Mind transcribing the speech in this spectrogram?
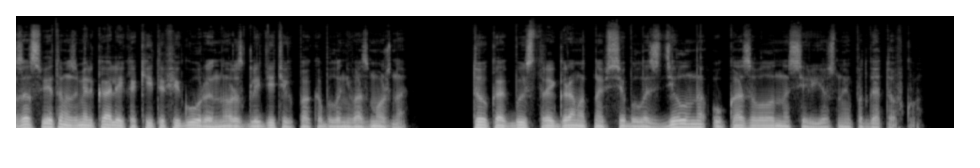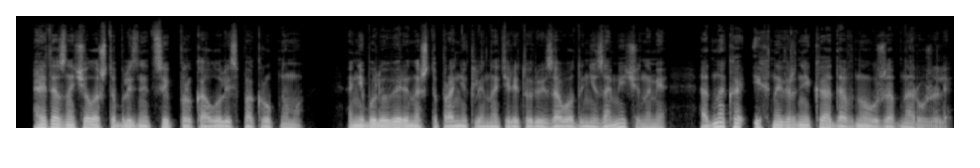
За светом замелькали какие-то фигуры, но разглядеть их пока было невозможно. То, как быстро и грамотно все было сделано, указывало на серьезную подготовку. А это означало, что близнецы прокололись по-крупному. Они были уверены, что проникли на территорию завода незамеченными, однако их наверняка давно уже обнаружили.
